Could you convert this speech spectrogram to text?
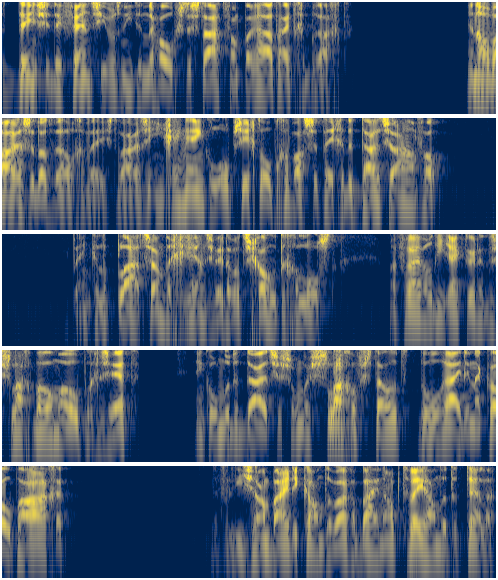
De Deense defensie was niet in de hoogste staat van paraatheid gebracht. En al waren ze dat wel geweest, waren ze in geen enkel opzicht opgewassen tegen de Duitse aanval. Op enkele plaatsen aan de grens werden wat schoten gelost maar vrijwel direct werden de slagbomen opengezet en konden de Duitsers zonder slag of stoot doorrijden naar Kopenhagen. De verliezen aan beide kanten waren bijna op twee handen te tellen.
